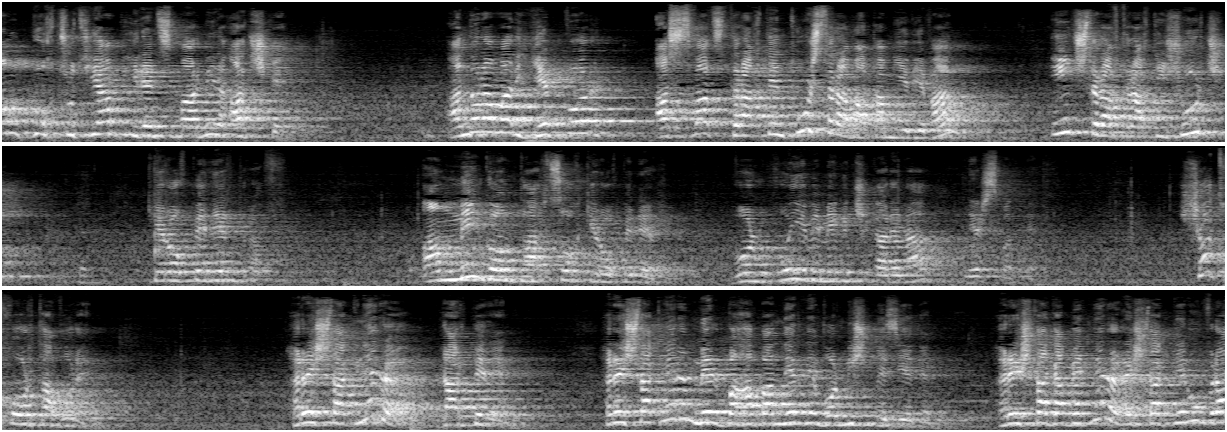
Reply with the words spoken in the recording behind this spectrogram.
ամբողջությամբ իրենց մարմինը աչք է։ Անոնամար երբ որ Աստված տրախտեն դուրս տրավ ատամ եւ Եվան, ինչ տրավ տրախտի շուրջ քերովպեներ տրավ։ Ամեն կողմ դարձող քերովպեներ, որ ովևէ մեկը չկարենա ներս մտնել։ Շատ խորտավոր են։ Հրեշտակները դարբեր են։ Հրեշտակները մեր բահաբաններն են, որ միշտ մեզ հետ են։ Հրեշտակաբետները հրեշտակներուն վրա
